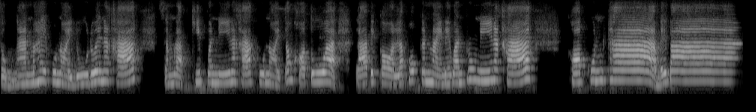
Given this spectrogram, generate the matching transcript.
ส่งงานมาให้ครูหน่อยดูด้วยนะคะสำหรับคลิปวันนี้นะคะครูหน่อยต้องขอตัว ลาไปก่อนแล้วพบกันใหม่ในวันพรุ่งนี้นะคะ ขอบคุณค่ะ บ๊ายบาย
